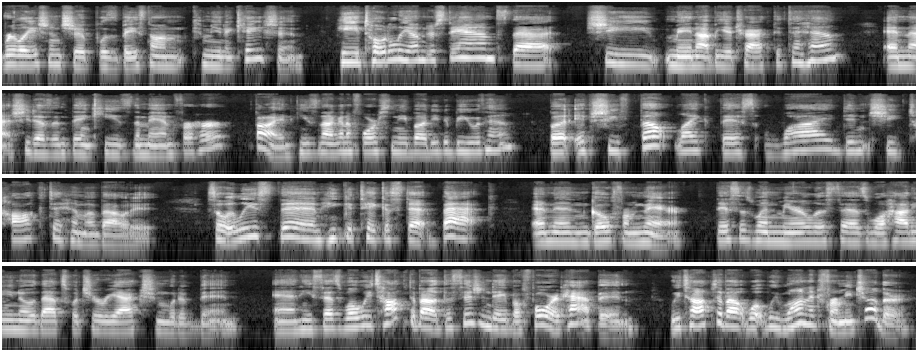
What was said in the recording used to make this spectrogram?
relationship was based on communication. He totally understands that she may not be attracted to him and that she doesn't think he's the man for her. Fine, he's not going to force anybody to be with him. But if she felt like this, why didn't she talk to him about it? So at least then he could take a step back and then go from there. This is when Mirla says, Well, how do you know that's what your reaction would have been? And he says, Well, we talked about decision day before it happened. We talked about what we wanted from each other.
